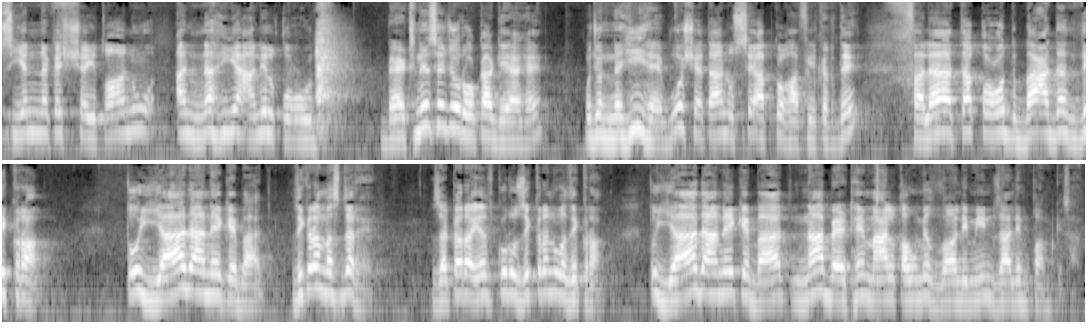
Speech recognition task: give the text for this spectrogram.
سی شیطان عن القعود۔ بیٹھنے سے جو روکا گیا ہے، وہ جو نہیں ہے، وہ شیطان اس سے آپ کو غافل کر دے۔ فلا تقعد بعد ذکر تو یاد آنے کے بعد، ذکر مصدر ہے۔ ذکر یذکر ذکرن و ذکر تو یاد آنے کے بعد نہ بیٹھے مال قوم الظالمین، ظالم قوم کے ساتھ۔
